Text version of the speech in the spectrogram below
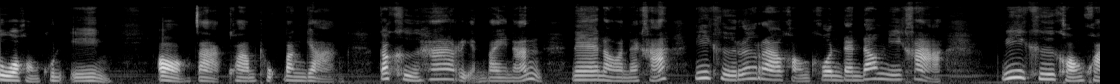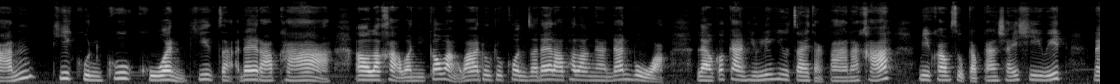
ตัวของคุณเอง ออกจากความทุกข์บางอย่างก็คือ 5 เหรียญใบนั้น แน่นอนนะคะ นี่คือเรื่องราวของคนแรนดอมนี้ค่ะ นี่คือของขวัญที่คุณคู่ควรที่จะได้รับค่ะ เอาละค่ะ วันนี้ก็หวังว่าทุกๆ คนจะได้รับพลังงานด้านบวก แล้วก็การฮิลลิ่งฮิลใจจากตานะคะ มีความสุขกับการใช้ชีวิตใน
